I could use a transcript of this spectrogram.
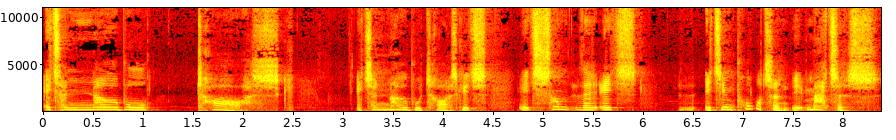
it's a noble task. It's a noble task. It's, it's, some, it's, it's important. It matters.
